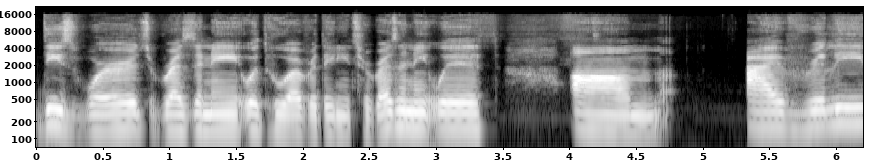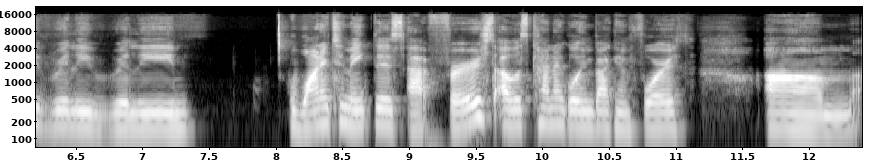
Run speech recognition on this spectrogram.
these words resonate with whoever they need to resonate with. Um, I really, really, really wanted to make this at first. I was kind of going back and forth um,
